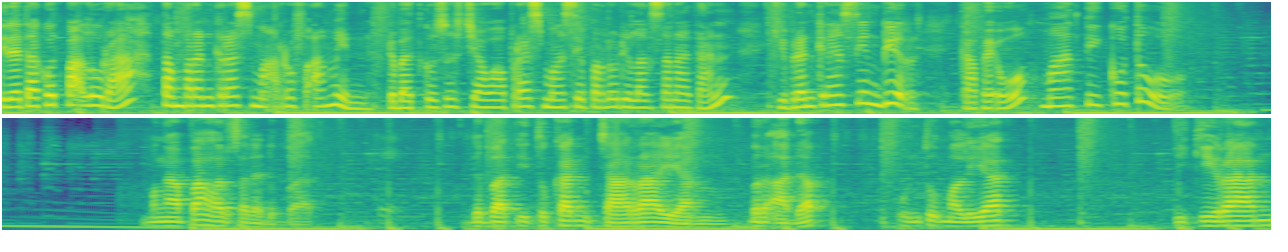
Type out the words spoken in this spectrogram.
Tidak takut Pak Lurah, tamparan keras Ma'ruf Amin. Debat khusus Cawapres masih perlu dilaksanakan. Gibran kena sindir. KPU mati kutu. Mengapa harus ada debat? Debat itu kan cara yang beradab untuk melihat pikiran,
